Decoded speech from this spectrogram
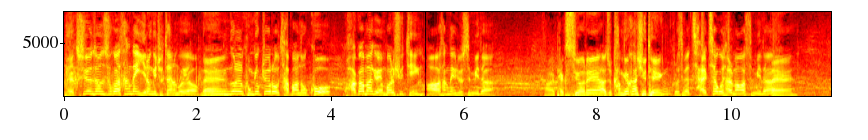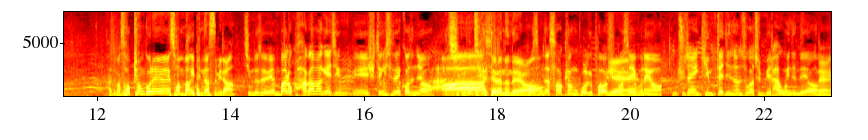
백수현 선수가 상당히 이런 게 좋다는 거예요. 네. 공을 공격적으로 잡아놓고 과감하게 왼발로 슈팅. 아 상당히 좋습니다. 아, 백수현의 아주 강력한 슈팅. 그렇습니다. 잘 차고 잘 막았습니다. 네. 하지만 석형군의 선방이 빛났습니다. 지금도 왼발로 과감하게 지금 예, 슈팅을 시도했거든요. 아, 지금은 잘 때렸는데요. 그렇습니다. 석형 골키퍼 슈퍼 예. 세이브네요. 지금 주자인 김태진 선수가 준비를 하고 있는데요. 네.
